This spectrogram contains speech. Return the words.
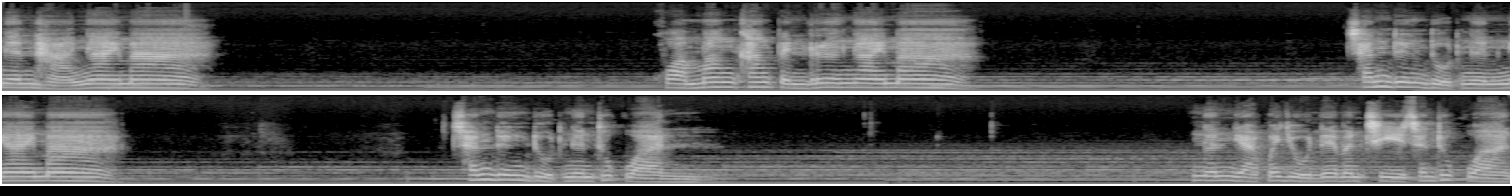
เงินหาง่ายมาก ความมั่งคั่งเป็นเรื่องง่ายมาก ฉันดึงดูดเงินง่ายมาก ฉันดึงดูดเงินทุกวัน เงินอยากมาอยู่ในบัญชีฉันทุกวัน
